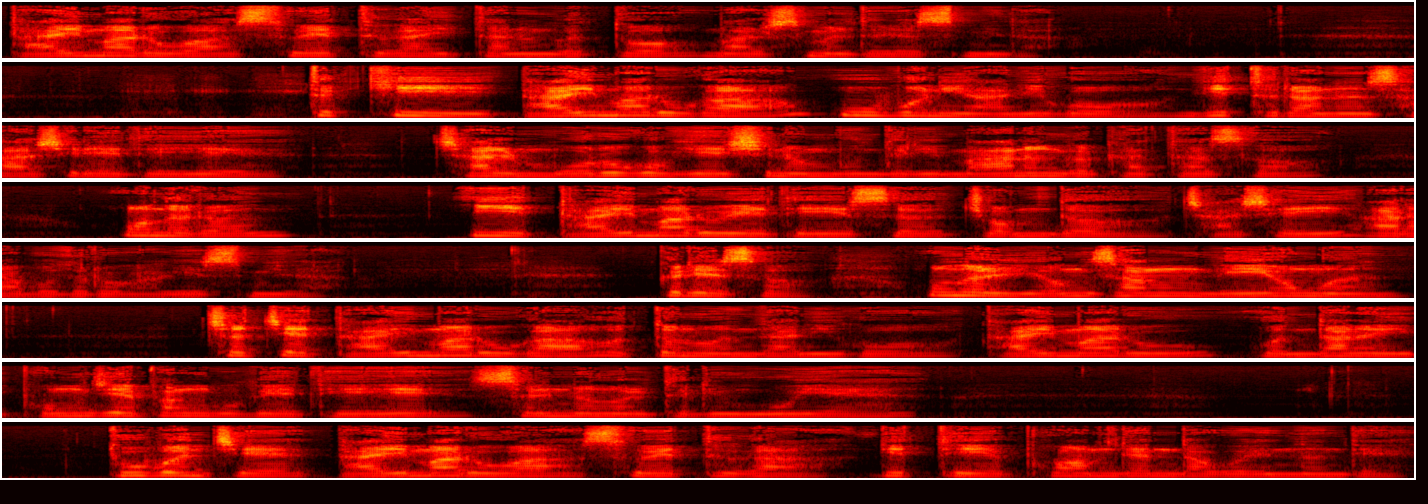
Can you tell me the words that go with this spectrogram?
다이마루와 스웨터가 있다는 것도 말씀을 드렸습니다. 특히 다이마루가 woven이 아니고 니트라는 사실에 대해 잘 모르고 계시는 분들이 많은 것 같아서 오늘은 이 다이마루에 대해서 좀 더 자세히 알아보도록 하겠습니다. 그래서 오늘 영상 내용은 첫째 다이마루가 어떤 원단이고 다이마루 원단의 봉제 방법에 대해 설명을 드린 후에 두 번째 다이마루와 스웨터가 니트에 포함된다고 했는데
